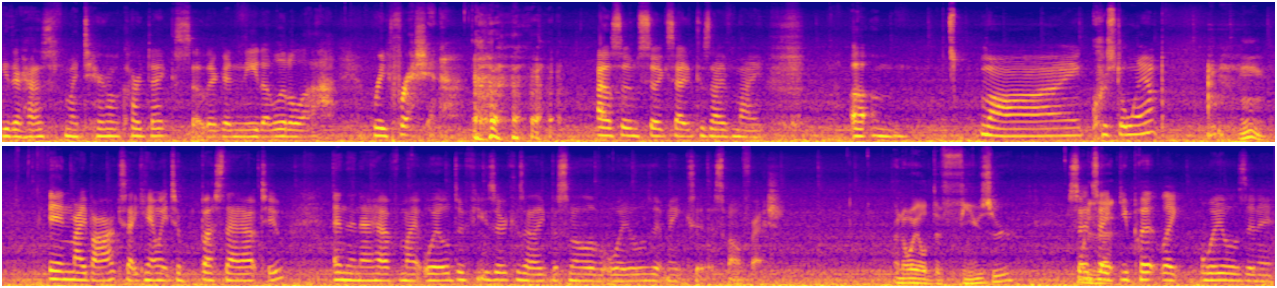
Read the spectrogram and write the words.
Neither has my tarot card decks, so they're gonna need a little uh, refreshing. I also am so excited because I have my um my crystal lamp mm. in my box. I can't wait to bust that out too. And then I have my oil diffuser because I like the smell of oils. It makes it smell fresh. An oil diffuser? So What it's like that? you put like oils in it.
